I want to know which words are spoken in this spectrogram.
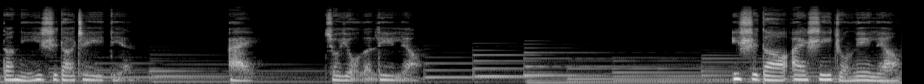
当你意识到这一点，爱就有了力量。意识到爱是一种力量，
